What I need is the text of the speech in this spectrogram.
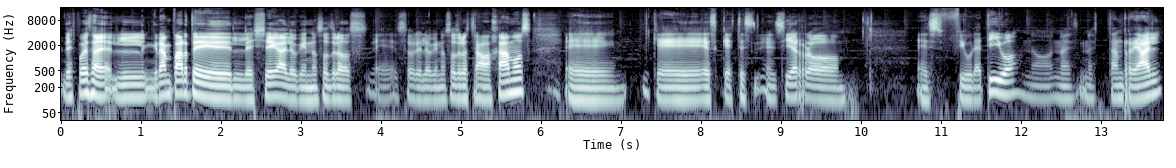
después, gran parte le llega a lo que nosotros, eh, sobre lo que nosotros trabajamos, que es que este encierro es figurativo, no, no es, no es tan real,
